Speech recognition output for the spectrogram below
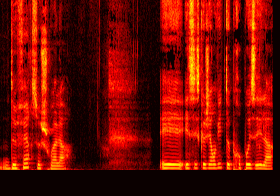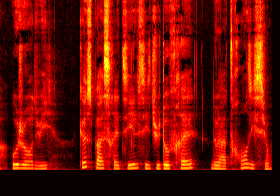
de faire ce choix-là. Et, et c'est ce que j'ai envie de te proposer là, aujourd'hui. Que se passerait-il si tu t'offrais de la transition?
